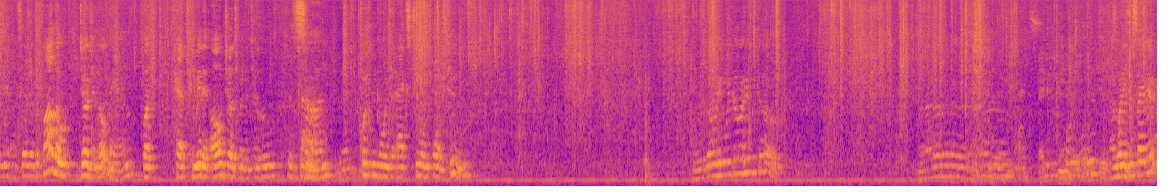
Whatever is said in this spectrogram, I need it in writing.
Yeah, it says that the Father judging no man, but had committed all judgment unto who? The Son. And Quickly go into Acts two and forty-two. Here we go, here we go, here we go. And what does it say there?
